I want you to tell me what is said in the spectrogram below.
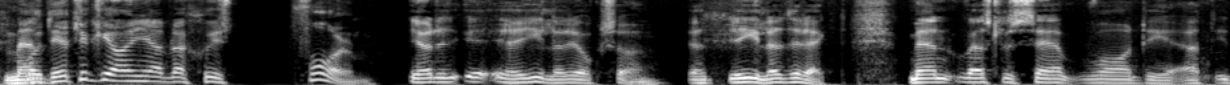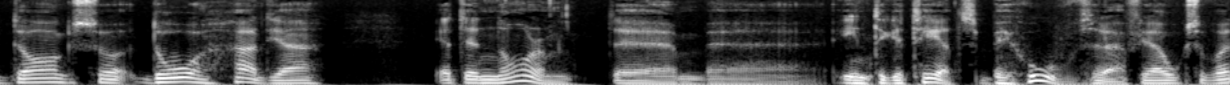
Men, Och det tycker jag är en jävla schysst form. ja, det, jag, gillar det också. Jag, jag gillar det direkt. Men vad jag skulle säga var det att idag så, då hade jag ett enormt eh, eh, integritetsbehov sådär, för jag också var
